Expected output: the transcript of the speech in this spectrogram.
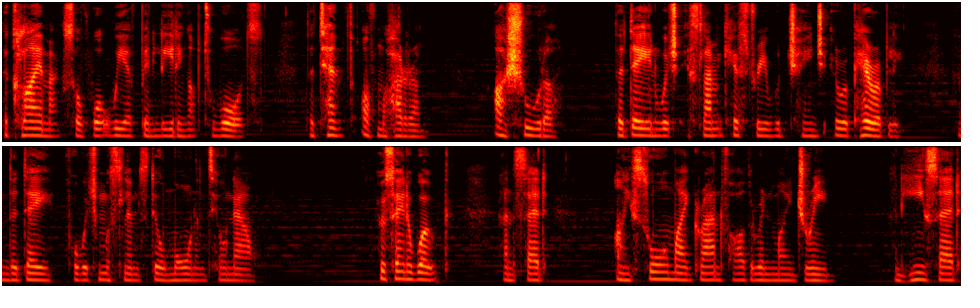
the climax of what we have been leading up towards, the 10th of Muharram, Ashura, the day in which Islamic history would change irreparably, and the day for which Muslims still mourn until now. Hussein awoke and said, I saw my grandfather in my dream, and he said,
